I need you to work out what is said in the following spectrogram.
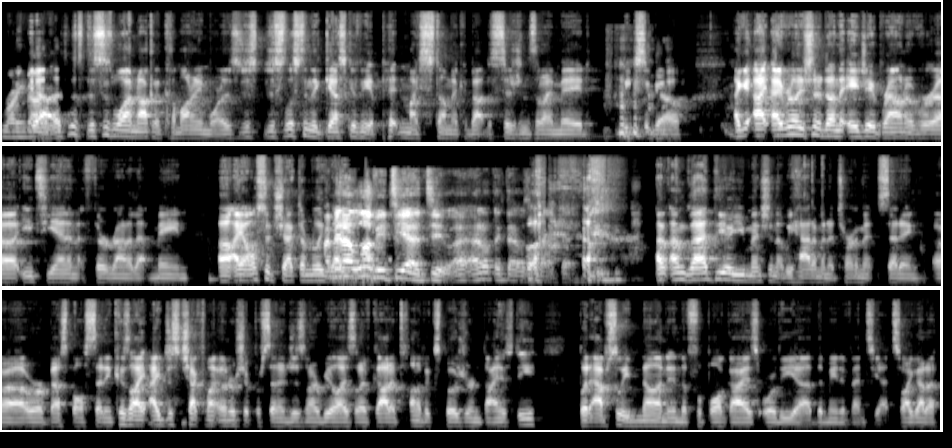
running back? Yeah, this is this is why I'm not going to come on anymore. This is just just listening to guests gives me a pit in my stomach about decisions that I made weeks ago. I, I, really should have done the AJ Brown over uh, ETN in the third round of that main. Uh, I also checked. I'm really. I mean, I love ETN too. I, I, don't think that was a bad thing. I'm glad Theo you mentioned that we had him in a tournament setting uh, or a best ball setting because I, I just checked my ownership percentages and I realized that I've got a ton of exposure in Dynasty but absolutely none in the football guys or the uh, the main events yet. So I gotta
